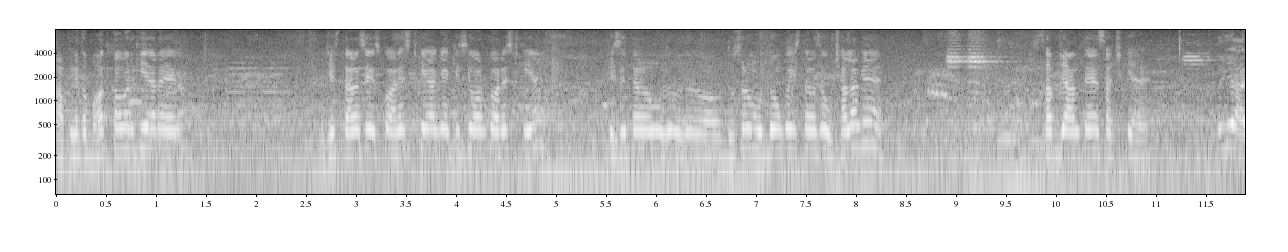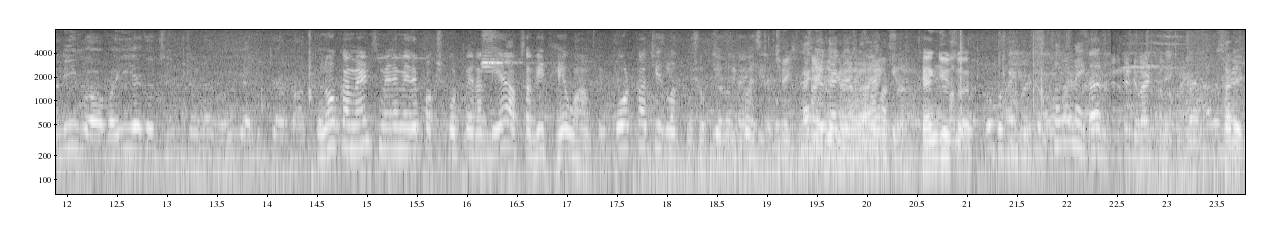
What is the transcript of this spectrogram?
आपने तो बहुत कवर किया रहेगा। जिस तरह से इसको अरेस्ट किया गया किसी और को अरेस्ट किया किसी तरह दूसरे मुद्दों को इस तरह से उछाला गया है? सब जानते हैं सच क्या है। तो ये अली वही है जो जिम ट्रेनर वही अली की बात नो कमेंट्स मैंने मेरे पक्ष कोर्ट पे रख दिया आप सभी थे वहाँ पे। कोर्ट का चीज़ मत पूछो please request thank you thank you sir sir एक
